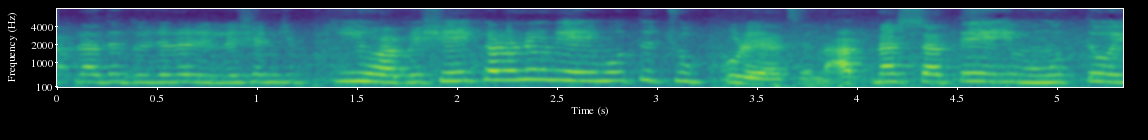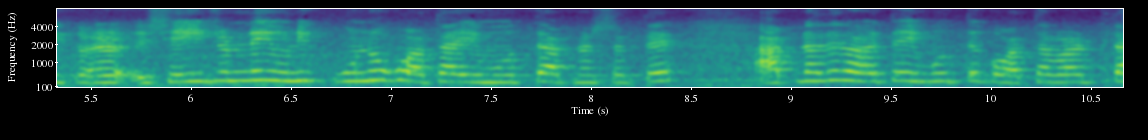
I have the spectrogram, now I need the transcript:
আপনাদের দুজনের রিলেশনশিপ কী হবে। সেই কারণে উনি এই মুহূর্তে চুপ করে আছেন। আপনার সাথে এই মুহূর্তে ওই সেই জন্যেই উনি কোনো কথা এই মুহূর্তে আপনার সাথে আপনাদের হয়তো এই মুহূর্তে কথাবার্তা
